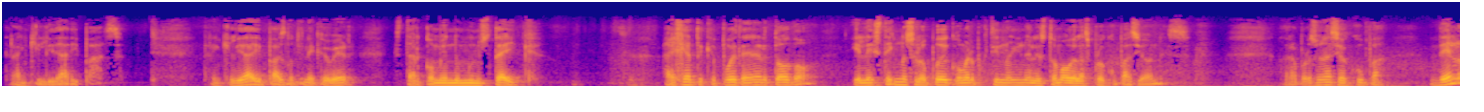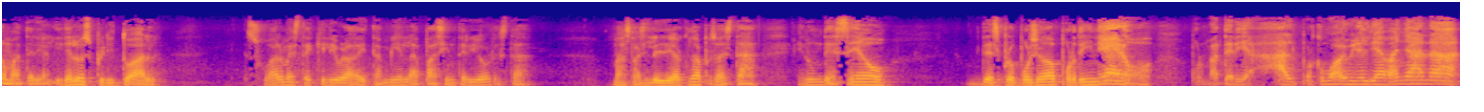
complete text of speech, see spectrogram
tranquilidad y paz. Tranquilidad y paz no tiene que ver estar comiendo un steak. Hay gente que puede tener todo y el steak no se lo puede comer porque tiene en el estómago de las preocupaciones. La persona se ocupa de lo material y de lo espiritual, su alma está equilibrada y también la paz interior está más fácil de llegar cuando una persona está en un deseo desproporcionado por dinero, por material, por cómo va a vivir el día de mañana,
